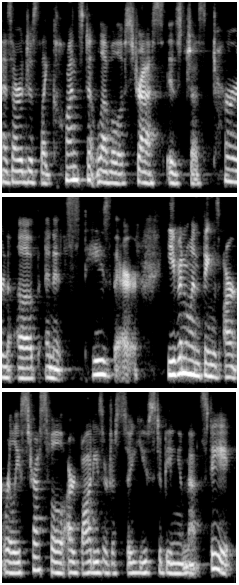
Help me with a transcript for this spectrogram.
as our just like constant level of stress is just turn up and it stays there even when things aren't really stressful our bodies are just so used to being in that state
